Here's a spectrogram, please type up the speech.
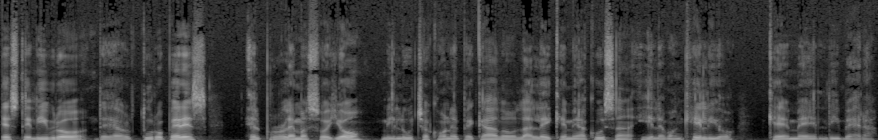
este libro de Arturo Pérez el problema soy yo, mi lucha con el pecado, la ley que me acusa y el Evangelio que me libera.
